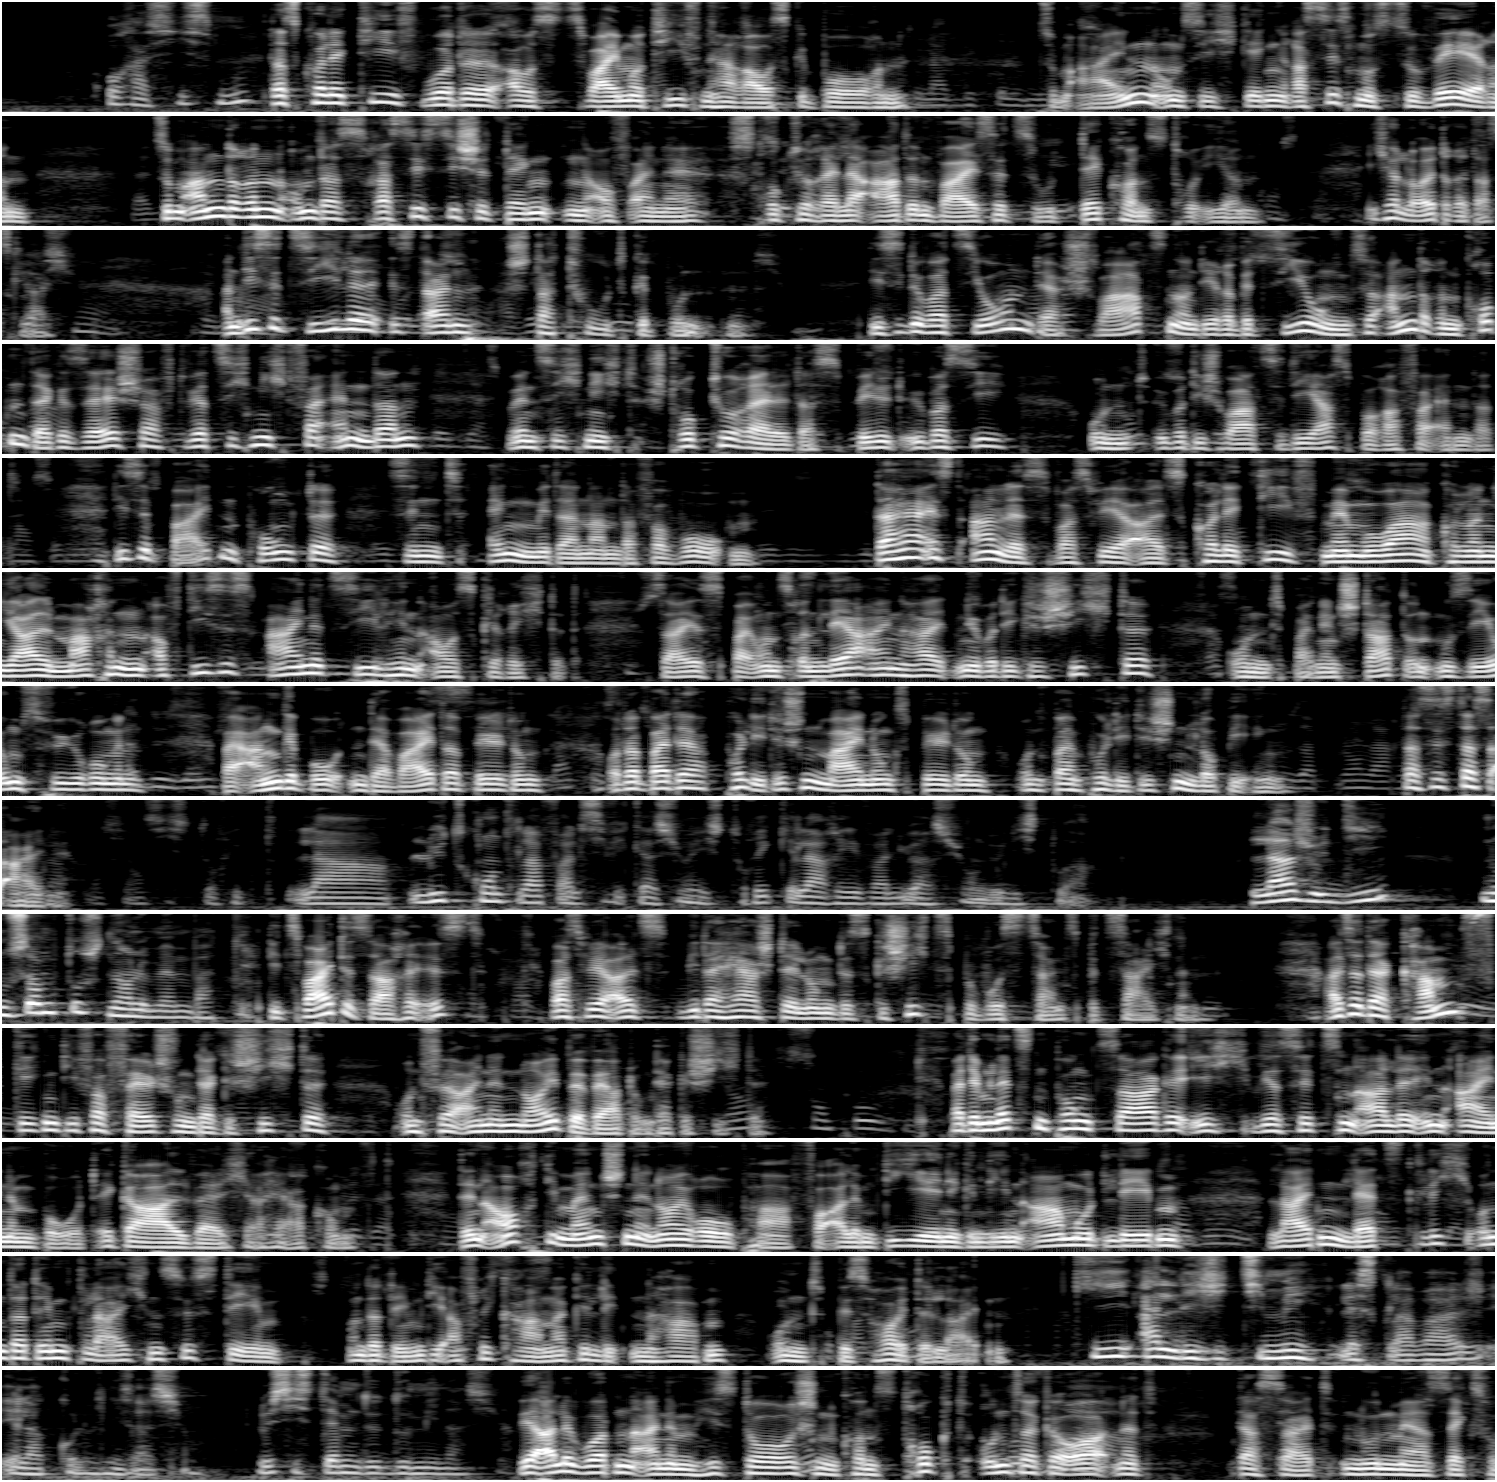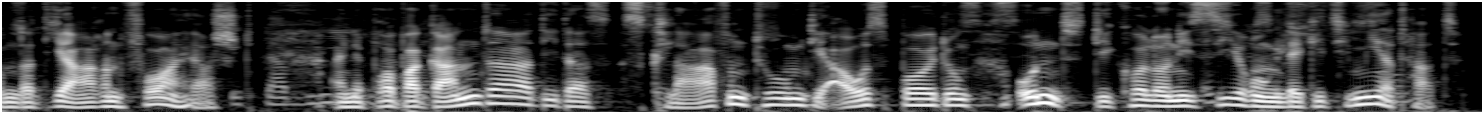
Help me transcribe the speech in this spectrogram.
das Kollektiv wurde aus zwei Motiven herausgeboren. Zum einen, um sich gegen Rassismus zu wehren, zum anderen, um das rassistische Denken auf eine strukturelle Art und Weise zu dekonstruieren. Ich erläutere das gleich. An diese Ziele ist ein Statut gebunden. Die Situation der Schwarzen und ihre Beziehungen zu anderen Gruppen der Gesellschaft wird sich nicht verändern, wenn sich nicht strukturell das Bild über sie und über die schwarze Diaspora verändert. Diese beiden Punkte sind eng miteinander verwoben. Daher ist alles, was wir als Kollektiv Memoir kolonial machen, auf dieses eine Ziel hin ausgerichtet, sei es bei unseren Lehreinheiten über die Geschichte und bei den Stadt- und Museumsführungen, bei Angeboten der Weiterbildung oder bei der politischen Meinungsbildung und beim politischen Lobbying. Das ist das eine. La lutte contre la falsification historique et la réévaluation de l'histoire. Die zweite Sache ist, was wir als Wiederherstellung des Geschichtsbewusstseins bezeichnen. Also der Kampf gegen die Verfälschung der Geschichte und für eine Neubewertung der Geschichte. Bei dem letzten Punkt sage ich, wir sitzen alle in einem Boot, egal welcher Herkunft. Denn auch die Menschen in Europa, vor allem diejenigen, die in Armut leben, leiden letztlich unter dem gleichen System, unter dem die Afrikaner gelitten haben und bis heute leiden qui a légitimé l'esclavage et la colonisation. Wir alle wurden einem historischen Konstrukt untergeordnet, das seit nunmehr 600 Jahren vorherrscht. Eine Propaganda, die das Sklaventum, die Ausbeutung und die Kolonisierung legitimiert hat.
